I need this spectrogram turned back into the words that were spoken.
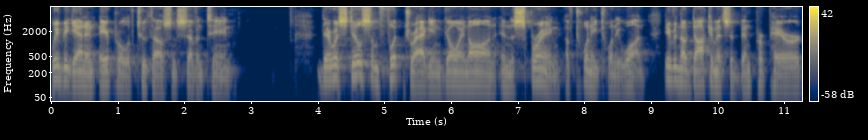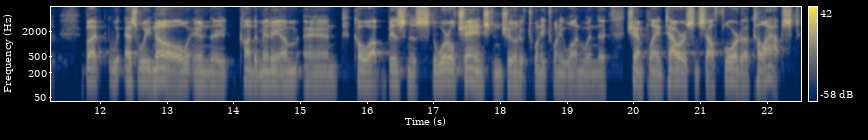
We began in April of 2017. There was still some foot dragging going on in the spring of 2021, even though documents had been prepared. But as we know in the condominium and co op business, the world changed in June of 2021 when the Champlain Towers in South Florida collapsed.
